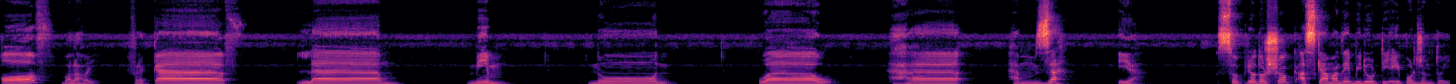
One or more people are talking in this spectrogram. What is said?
কফ বলা হয়। এরপরে কাফ লাম মিম নুন ওয়াও হা হামজা ইয়া সুপ্রিয় দর্শক, আজকে আমাদের ভিডিওটি এই পর্যন্তই।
